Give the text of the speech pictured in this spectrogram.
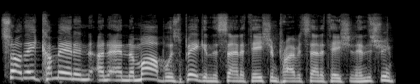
So they come in and, and, and the mob was big in the sanitation, private sanitation industry.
